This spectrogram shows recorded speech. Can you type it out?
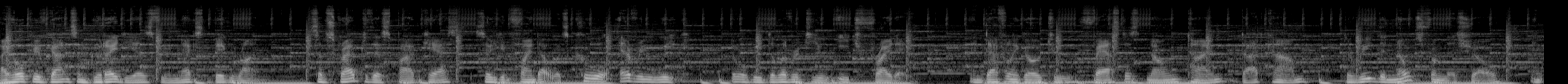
I hope you've gotten some good ideas for your next big run. Subscribe to this podcast so you can find out what's cool every week. It will be delivered to you each Friday. And definitely go to fastestknowntime.com to read the notes from this show and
